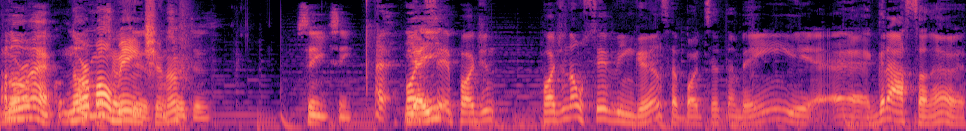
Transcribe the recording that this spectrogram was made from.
Ah, não, é, não, Normalmente, com certeza, né? Com certeza. Sim, sim. É, pode, aí... ser, pode, pode não ser vingança, pode ser também é, graça, né?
